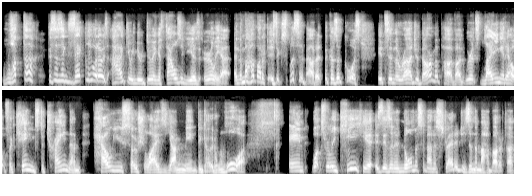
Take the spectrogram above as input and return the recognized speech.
what the? This is exactly what I was arguing they were doing a thousand years earlier. And the Mahabharata is explicit about it because, of course, it's in the Raja Dharma Parvan where it's laying it out for kings to train them how you socialize young men to go to war. And what's really key here is there's an enormous amount of strategies in the Mahabharata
